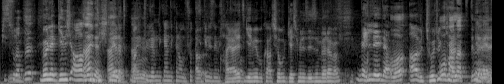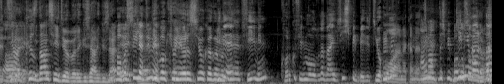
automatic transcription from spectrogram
pis suratlı Böyle geniş ağızlı Aynen, dişli aynen, yaratık. Bak aynen. tüylerim diken diken oldu. Çok küçükken izlemiştim. Hayalet gemiyi bu kadar çabuk geçmenize izin veremem. Belliydi abi. o Abi çocukken o halat değil mi? Evet, Evet. abi. ya kız dans ediyor böyle güzel güzel. Babasıyla Evet değil mi? Bir bakıyor yarısı yok adamın. Bir de filmin korku filmi olduğuna dair hiçbir belirti yok o ana kadar. Aynen. Tatlış bir balo salonu. da,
